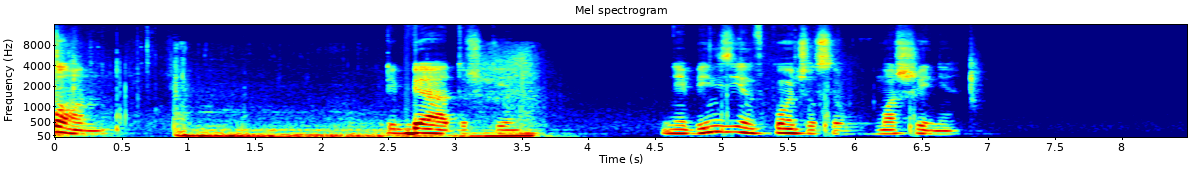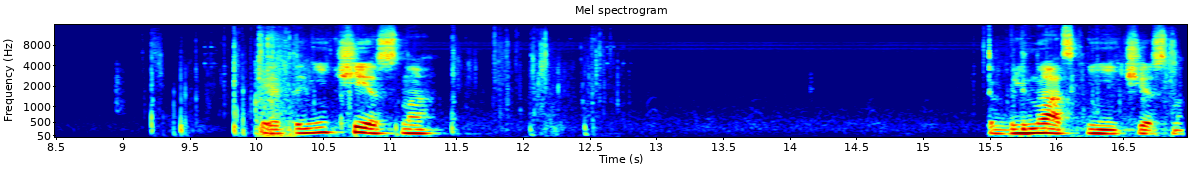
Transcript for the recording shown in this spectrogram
Бон. Ребятушки. Меня бензин кончился в машине. Это нечестно. Это, блин, адски нечестно.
